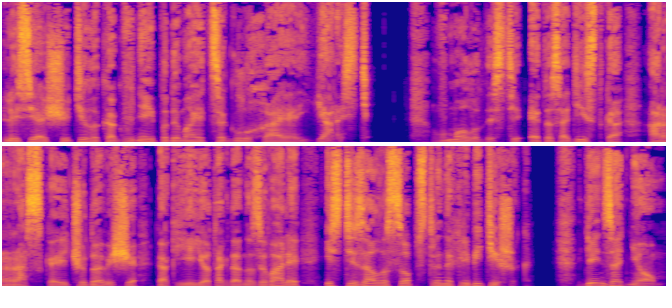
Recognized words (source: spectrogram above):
Люси ощутила, как в ней поднимается глухая ярость. В молодости эта садистка, аррасское чудовище, как ее тогда называли, истязала собственных ребятишек. День за днем.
